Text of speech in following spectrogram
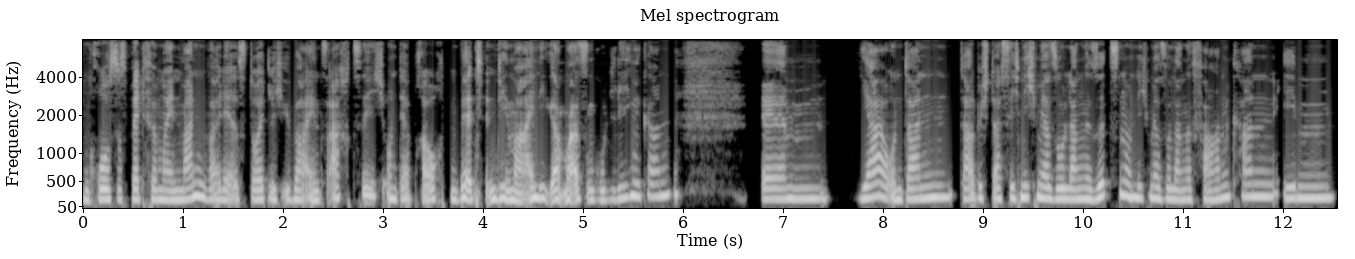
Ein großes Bett für meinen Mann, weil der ist deutlich über 1,80 und der braucht ein Bett, in dem er einigermaßen gut liegen kann. Ähm, ja, und dann dadurch, dass ich nicht mehr so lange sitzen und nicht mehr so lange fahren kann, eben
